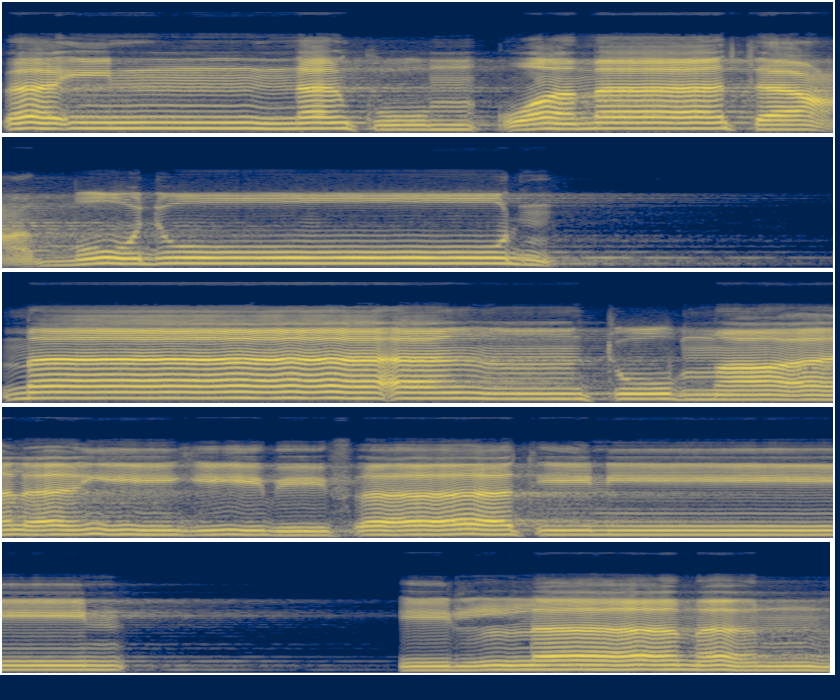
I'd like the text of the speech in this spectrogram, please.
فإنكم وما تعبدون ما أنتم عليه بفاتنين إلا من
